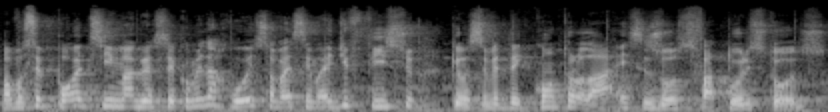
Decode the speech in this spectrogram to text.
Mas você pode sim emagrecer comendo arroz, só vai ser mais difícil, porque você vai ter que controlar esses outros fatores todos.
